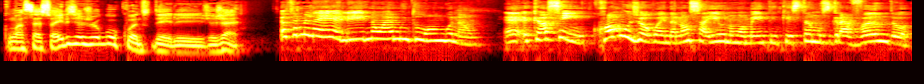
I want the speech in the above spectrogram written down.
com acesso a ele. Você jogou quanto dele, GG? Eu terminei, ele não é muito longo, não. É, é que assim, como o jogo ainda não saiu no momento em que estamos gravando,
